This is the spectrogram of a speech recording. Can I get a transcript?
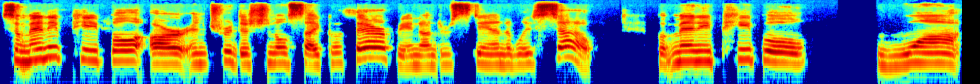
So many people are in traditional psychotherapy, and understandably so. But many people want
